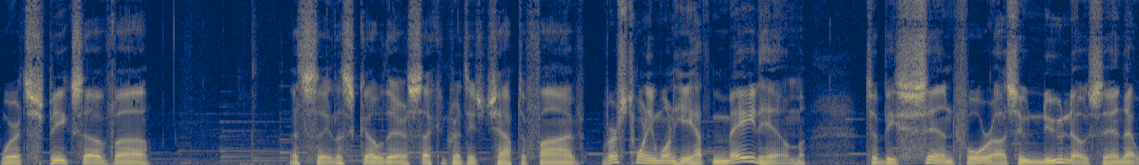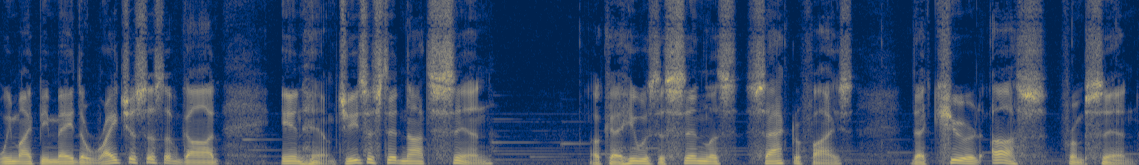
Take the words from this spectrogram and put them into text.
where it speaks of uh, Let's see, let's go there. 2 Corinthians chapter 5, verse 21 He hath made him to be sin for us who knew no sin, that we might be made the righteousness of God in him. Jesus did not sin. Okay, he was the sinless sacrifice that cured us from sin.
